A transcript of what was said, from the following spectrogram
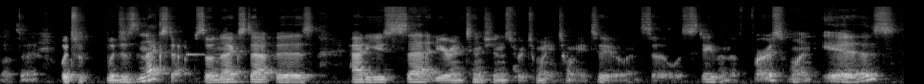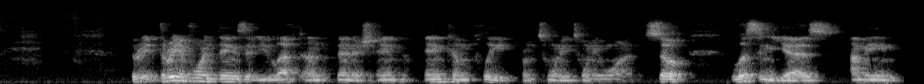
That's it. Which which is the next step. So next step is how do you set your intentions for 2022? And so Stephen, the first one is three three important things that you left unfinished and incomplete from 2021. So listen, yes, I mean,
